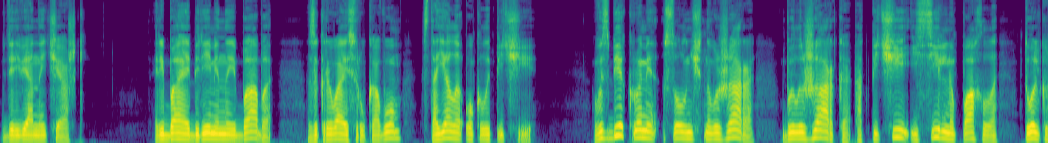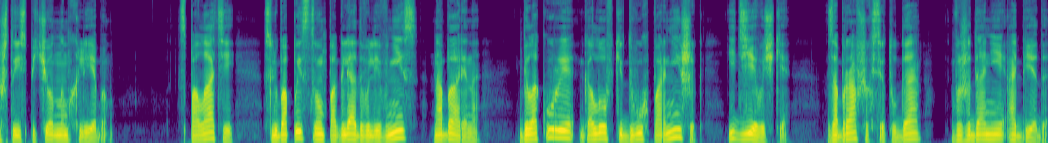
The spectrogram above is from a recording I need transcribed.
в деревянной чашке. Рябая беременная баба, закрываясь рукавом, стояла около печи. В избе, кроме солнечного жара, было жарко от печи и сильно пахло только что испеченным хлебом. С палатей с любопытством поглядывали вниз на барина белокурые головки двух парнишек и девочки, забравшихся туда в ожидании обеда.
